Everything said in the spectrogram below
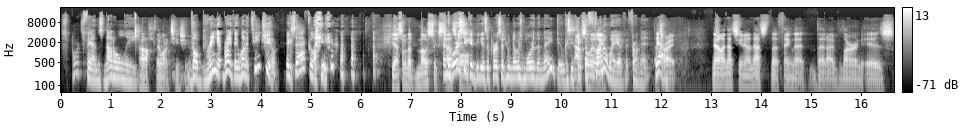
Sports fans not only Oh, they want to teach you. they'll bring it right, they want to teach you exactly. Yeah, some of the most successful. and the worst you could be is a person who knows more than they do because you take Absolutely. the fun away of it from it. That's yeah. right. No, and that's you know that's the thing that that I've learned is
